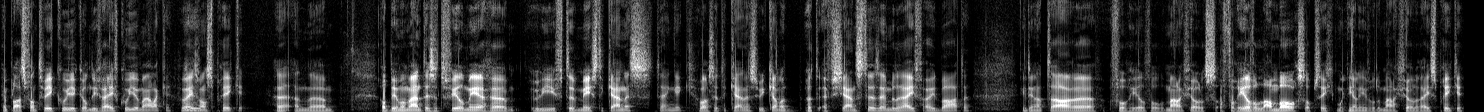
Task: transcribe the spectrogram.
in plaats van twee koeien, kon die vijf koeien melken, bij wijze Mhm. van spreken. En ehm, op dit moment is het veel meer eh, wie heeft de meeste kennis, denk ik. Waar zit de kennis? Wie kan het, het efficiëntste zijn bedrijf uitbaten? Ik denk dat daar voor heel veel melkveehouders, of voor heel veel landbouwers op zich, ik moet niet alleen voor de melkveehouderij spreken,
